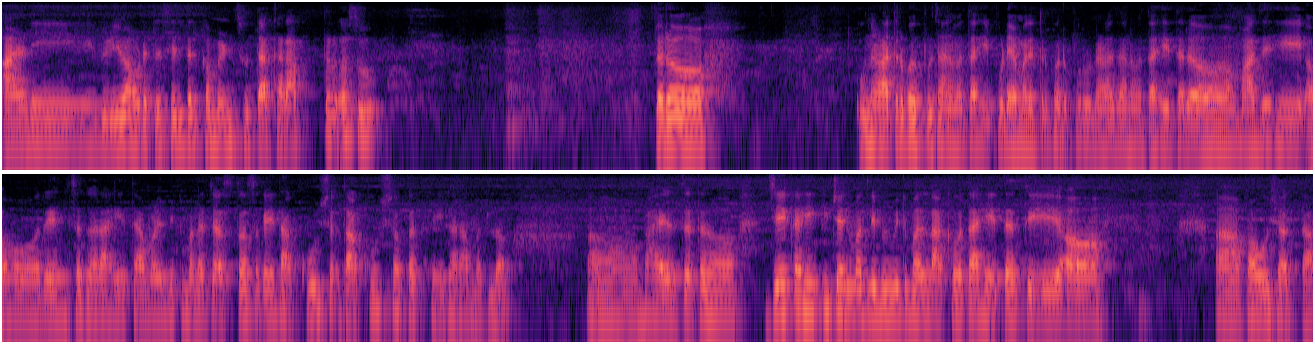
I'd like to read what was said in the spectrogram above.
आणि व्हिडिओ आवडत असेल तर कमेंटसुद्धा करा. तर असो. तर उन्हाळा तर भरपूर जाणवत आहे. पुण्यामध्ये तर भरपूर उन्हाळा जाणवत आहे. तर माझं हे रेंटचं घर आहे. त्यामुळे मी तुम्हाला जास्त असं काही दाखवू श दाखवू शकत नाही घरामधलं. बाहेरचं तर जे काही किचनमधले मी मी तुम्हाला दाखवत आहे तर ते पाहू शकता.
